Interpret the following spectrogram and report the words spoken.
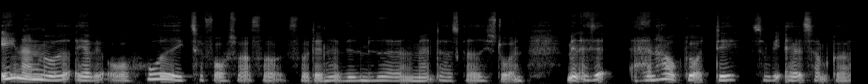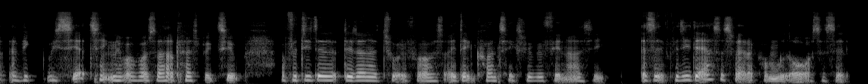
en eller anden måde, og jeg vil overhovedet ikke tage forsvar for, for den her hvide middelalderne mand, der har skrevet historien, men altså, han har jo gjort det, som vi alle sammen gør, at vi, vi ser tingene fra vores eget perspektiv, og fordi det, det der er naturligt for os, og i den kontekst, vi befinder os i. Altså, fordi det er så svært at komme ud over sig selv.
